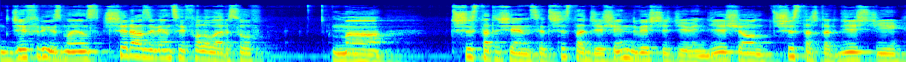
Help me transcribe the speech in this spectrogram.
Gdzie Freeze, mając 3 razy więcej followersów, ma 300 tysięcy, 310, 290, 340,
